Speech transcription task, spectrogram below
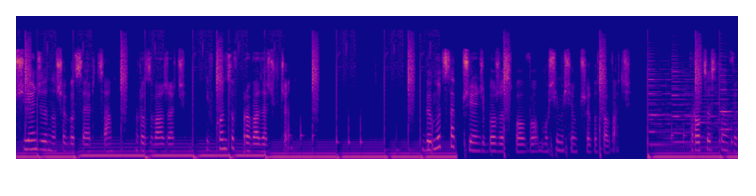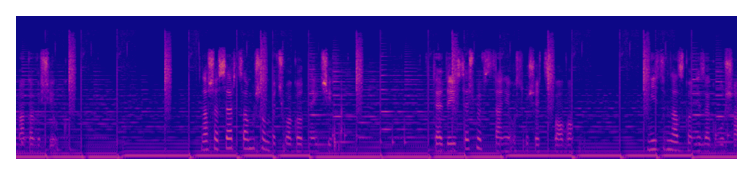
przyjąć do naszego serca, rozważać i w końcu wprowadzać w czyn. By móc tak przyjąć Boże Słowo, musimy się przygotować. Proces ten wymaga wysiłku. Nasze serca muszą być łagodne i ciche. Wtedy jesteśmy w stanie usłyszeć Słowo. Nic w nas go nie zagłusza.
